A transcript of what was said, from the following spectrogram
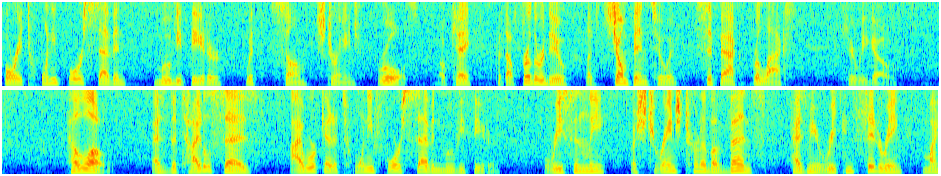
for a 24 7 movie theater with some strange rules. Okay? Without further ado, let's jump into it. Sit back, relax. Here we go. Hello. As the title says, I work at a 24 7 movie theater. Recently, a strange turn of events has me reconsidering my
